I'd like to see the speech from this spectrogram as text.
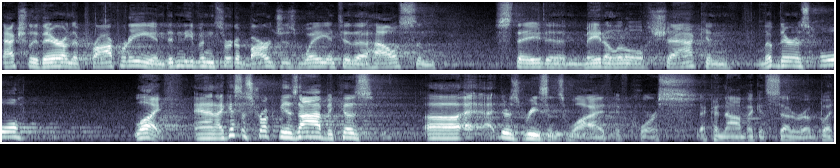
actually there on the property and didn't even sort of barge his way into the house and stayed and made a little shack and lived there his whole life. And I guess it struck me as odd because uh, there's reasons why, of course, economic, etc. But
